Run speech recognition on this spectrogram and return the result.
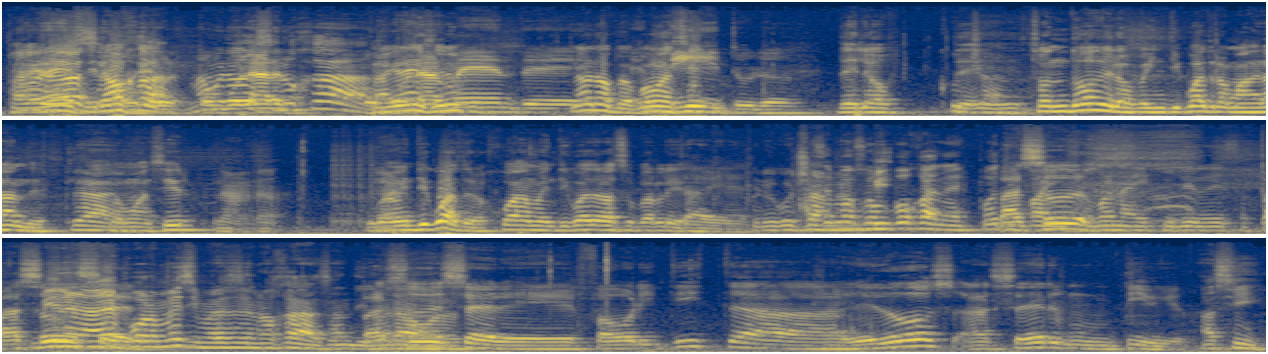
para que nadie se enoja. No me lo hagas enojar. Para que nadie se No, no, pero podemos decir de los, de- son dos de los 24 más grandes, Claro. podemos decir. No, no. Los 24, juegan 24 la Superliga. Está bien. Pero escuchame, Hacemos un vi- poco en Spotify pasó y de- se ponen a discutir de eso. Pasó viene de una vez ser, por mes y me haces enojar, Santi. pasó pará. de ser eh, favoritista de dos a ser un tibio. Así,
